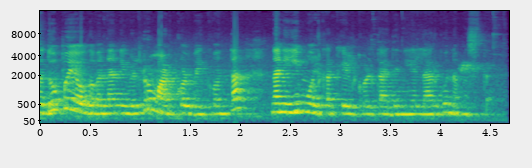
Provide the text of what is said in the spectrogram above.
ಸದುಪಯೋಗವನ್ನ ನೀವೆಲ್ಲರೂ ಮಾಡ್ಕೊಳ್ಬೇಕು ಅಂತ ನಾನು ಈ ಮೂಲಕ ಕೇಳ್ಕೊಳ್ತಾ ಇದ್ದೀನಿ ಎಲ್ಲರಿಗೂ ನಮಸ್ತೆ.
